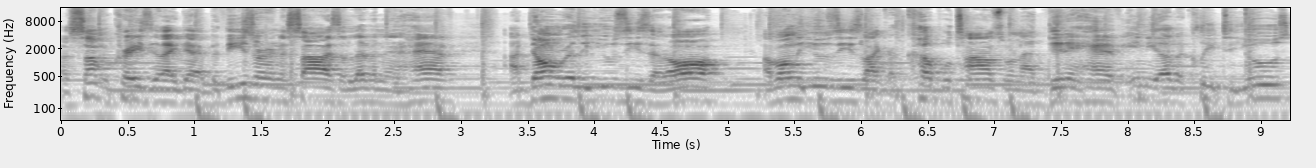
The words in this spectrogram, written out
or something crazy like that. But these are in a size 11 and a half. I don't really use these at all. I've only used these like a couple times when I didn't have any other cleat to use.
